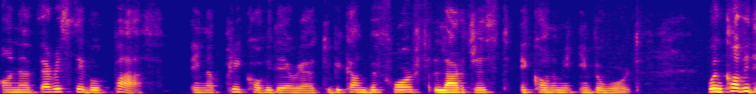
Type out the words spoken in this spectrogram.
on a very stable path in a pre-COVID era to become the fourth largest economy in the world. When COVID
